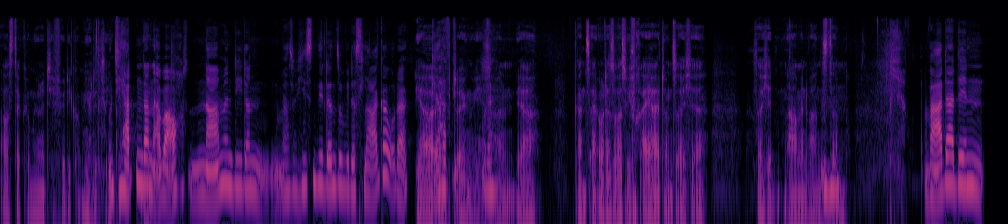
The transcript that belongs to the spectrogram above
aus der Community für die Community. Und die hatten dann aber auch Namen, die dann, also hießen die dann so wie das Lager oder? ja, oft irgendwie oder- so ein, ja, ganz ein, oder sowas wie Freiheit und solche solche Namen waren es Mhm. dann. War da den,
